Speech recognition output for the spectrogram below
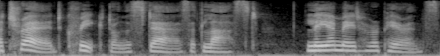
A tread creaked on the stairs at last. Leah made her appearance;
